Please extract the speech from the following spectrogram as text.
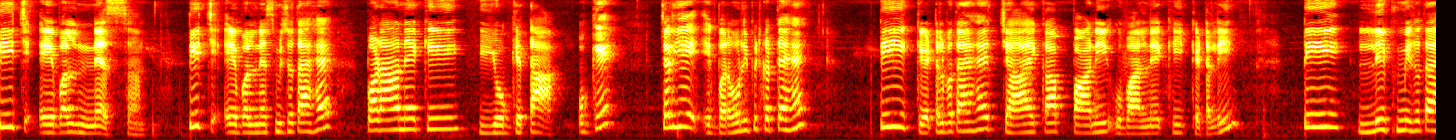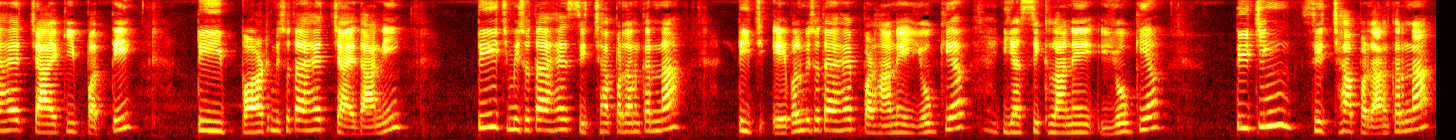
टीच एबलनेस टीच एबलनेस में होता है पढ़ाने की योग्यता ओके चलिए एक बार और रिपीट करते हैं। टी केटल बताया है, चाय का पानी उबालने की केटली टी लिफ मिस होता है चाय की पत्ती। टी पॉट मिस होता है चायदानी टीच मिस होता है शिक्षा प्रदान करना। टीच एबल मिस होता है, पढ़ाने योग्य या सिखलाने योग्य। टीचिंग शिक्षा प्रदान करना,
